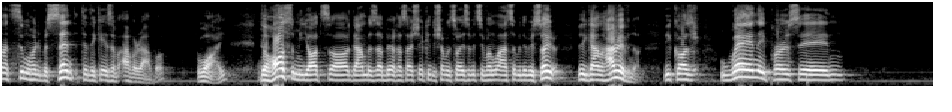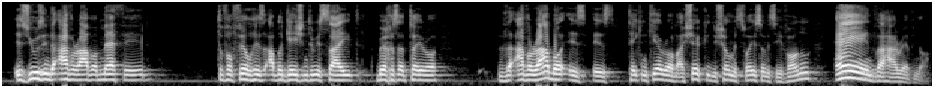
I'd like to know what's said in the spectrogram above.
not similar 100 percent to the case of Ava Why? The hosam yatsa gam bezabirchas asher kedisham mitzoyis v'tzivan lasa soira v'gam harivna. Because when a person is using the Avarabba method to fulfill his obligation to recite Berchas HaTorah, the Avarabba is, is taken care of Asher Kiddushan Mitzvahs of Tzivanu and Vaharevna.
